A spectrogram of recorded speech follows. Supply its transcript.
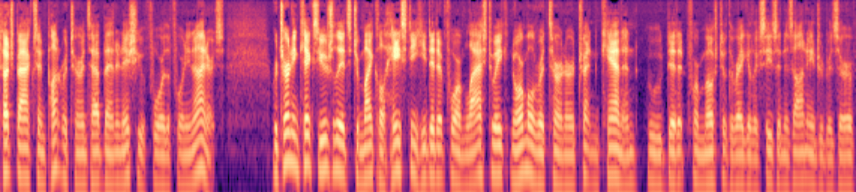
Touchbacks and punt returns have been an issue for the 49ers. Returning kicks, usually it's JaMycal Hasty. He did it for him last week. Normal returner, Trenton Cannon, who did it for most of the regular season, is on injured reserve.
